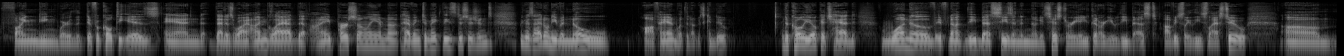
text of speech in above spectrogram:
finding where the difficulty is, and that is why I'm glad that I personally am not having to make these decisions because I don't even know offhand what the Nuggets can do. Nikola Jokic had one of, if not the best season in Nuggets history. You could argue the best. Obviously, these last two. Um,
